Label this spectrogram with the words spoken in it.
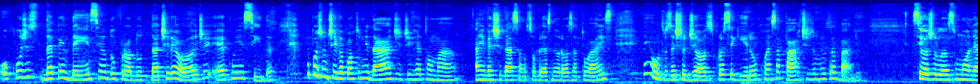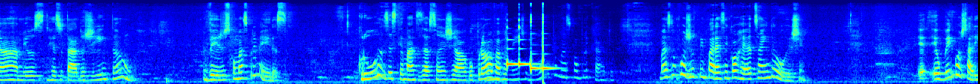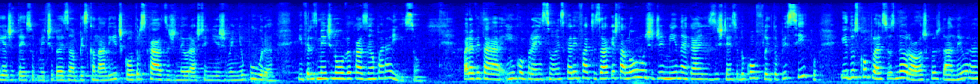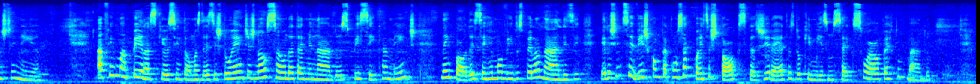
ou cuja dependência do produto da tireoide é conhecida. Depois não tive a oportunidade de retomar a investigação sobre as neuroses atuais, nem outros estudiosos prosseguiram com essa parte do meu trabalho. Se hoje eu lanço um olhar a meus resultados de então, vejo como as primeiras. Cruas esquematizações de algo provavelmente muito mais complicado. Mas no conjunto me parecem corretos ainda hoje. Eu bem gostaria de ter submetido ao exame psicanalítico outros casos de neurastenia juvenil pura. Infelizmente, não houve ocasião para isso. Para evitar incompreensões, quero enfatizar que está longe de mim negar a existência do conflito psíquico e dos complexos neuróticos da neurastenia. Afirmo apenas que os sintomas desses doentes não são determinados psicamente nem podem ser removidos pela análise. Eles têm de ser vistos como consequências tóxicas diretas do quimismo sexual perturbado.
